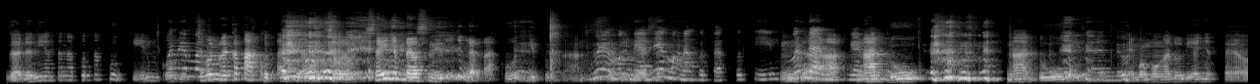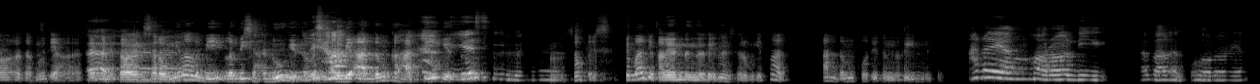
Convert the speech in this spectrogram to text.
nggak ada niatan nakut-nakutin kok Cuman emang- cuman mereka takut aja So, saya nyetel sendiri aja nggak takut gitu kan. Cuman emang niatnya emang nakut-nakutin. Cuman Enggak, nggak nggak ngadu. Ngadu. Gitu. Ngadu. emang mau ngadu dia nyetel. Dangdut ya saya Eh, mah nyetel yang eh. serumnya lah lebih lebih syahdu gitu Lebih lebih, adem ke hati gitu. iya sih benar Nah, so, coba aja kalian dengerin yang serum itu adem kok didengerin gitu. Ada yang horor di apa lagu horor yang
